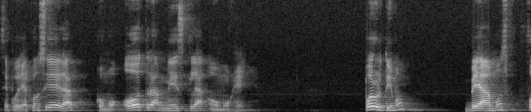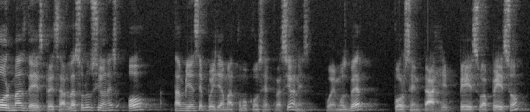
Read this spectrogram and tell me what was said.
se podría considerar como otra mezcla homogénea. Por último, veamos formas de expresar las soluciones o también se puede llamar como concentraciones. Podemos ver porcentaje peso a peso,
